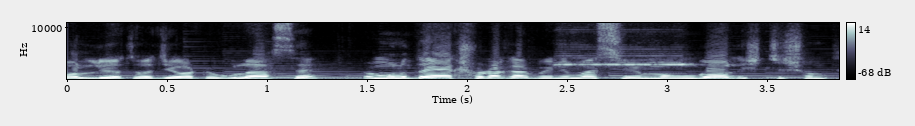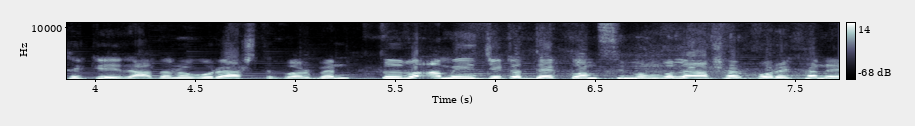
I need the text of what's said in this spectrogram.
বললি অথবা যে অটোগুলো আছে মূলত একশো টাকার বিনিময়ে শ্রীমঙ্গল স্টেশন থেকে রাধানগরে আসতে পারবেন। তো আমি যেটা দেখলাম শ্রীমঙ্গলে আসার পর এখানে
